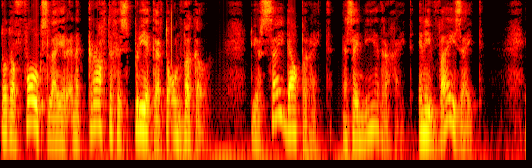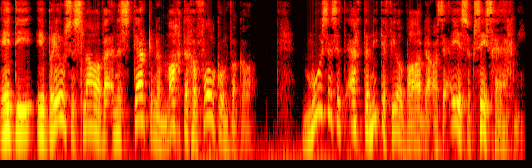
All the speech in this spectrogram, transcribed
tot 'n volksleier en 'n kragtige spreker te ontwikkel. Deur sy dapperheid en sy nederigheid en die wysheid het die Hebreëse slawe in 'n sterk en 'n magtige volk ontwikkel. Moses het egter nie te veel waarde aan sy eie sukses geheg nie.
